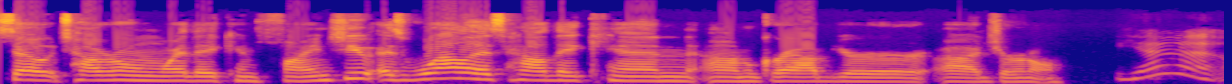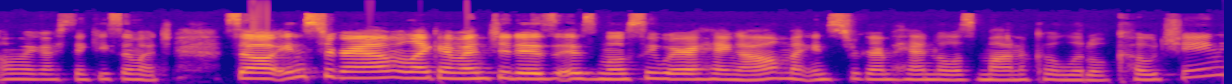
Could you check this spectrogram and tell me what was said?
So tell everyone where they can find you, as well as how they can um, grab your uh, journal. Yeah. Oh my gosh. Thank you so much. So Instagram, like I mentioned, is is mostly where I hang out. My Instagram handle is Monica Little Coaching.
